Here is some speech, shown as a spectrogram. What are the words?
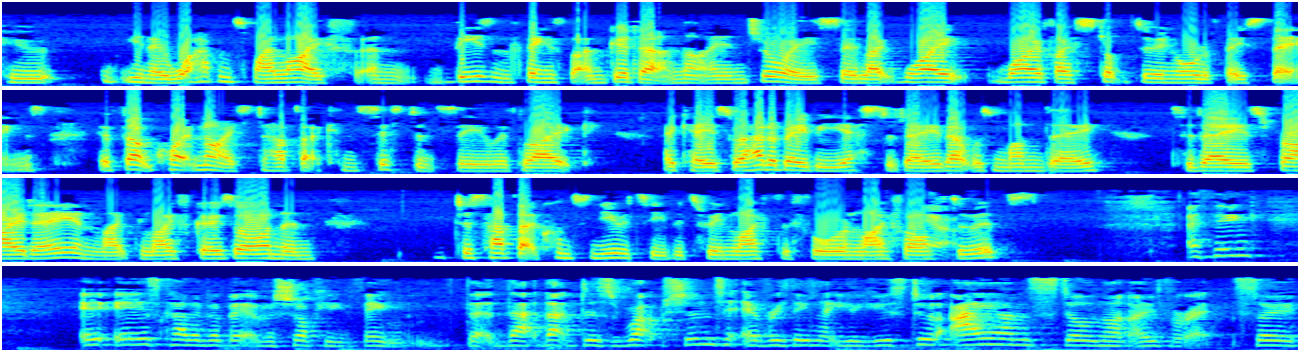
who, you know, what happened to my life? And these are the things that I'm good at and that I enjoy. So like, why, why have I stopped doing all of those things? It felt quite nice to have that consistency with like, okay, so I had a baby yesterday. That was Monday. today is Friday and like life goes on and just have that continuity between life before and life afterwards. I think it is kind of a bit of a shocking thing that, that that disruption to everything that you're used to i am still not over it so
